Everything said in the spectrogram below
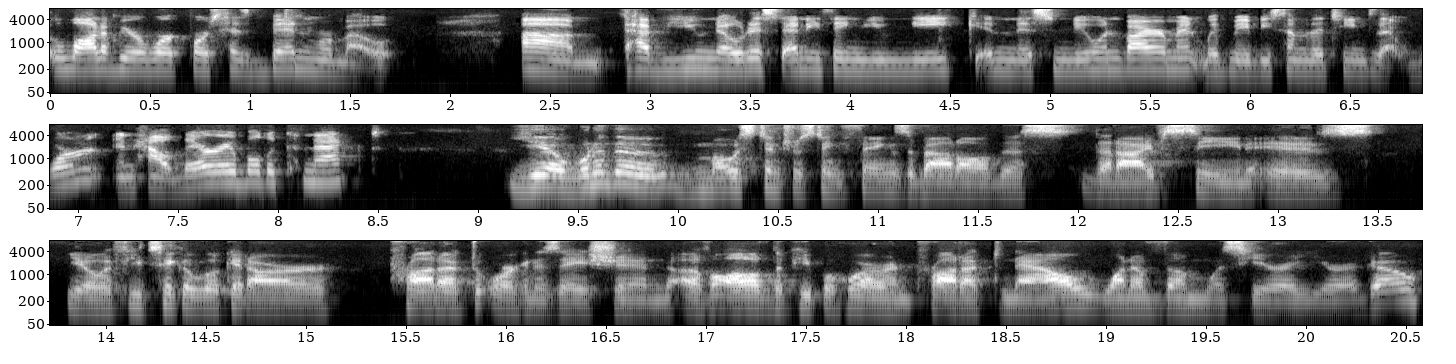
a lot of your workforce has been remote. Um, have you noticed anything unique in this new environment with maybe some of the teams that weren't and how they're able to connect yeah one of the most interesting things about all this that i've seen is you know if you take a look at our product organization of all of the people who are in product now one of them was here a year ago.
